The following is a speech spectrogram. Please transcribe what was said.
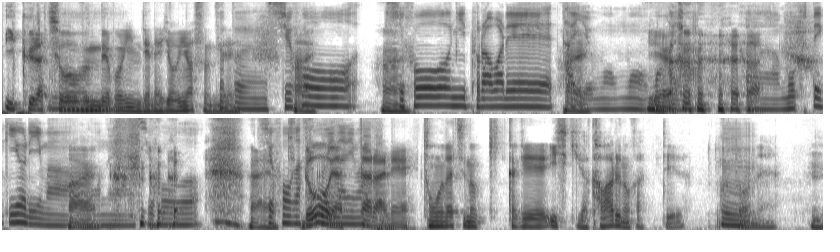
いくら長文でもいいんでね、読みますんちょっとでね。、手法、い手法にとらわれたいよ、もう、もう、も目的より今、はいもうね、手法、手法がはい、どうやったらね、友達のきっかけ、意識が変わるのかっていうことをね。うん。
